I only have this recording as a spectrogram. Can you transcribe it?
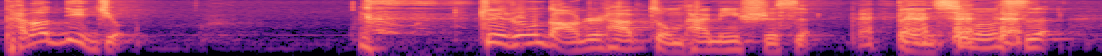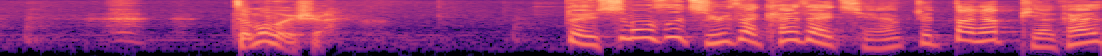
排到第九，最终导致他总排名十四，本西蒙斯。怎么回事？对，西蒙斯其实，在开赛前就大家撇开，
